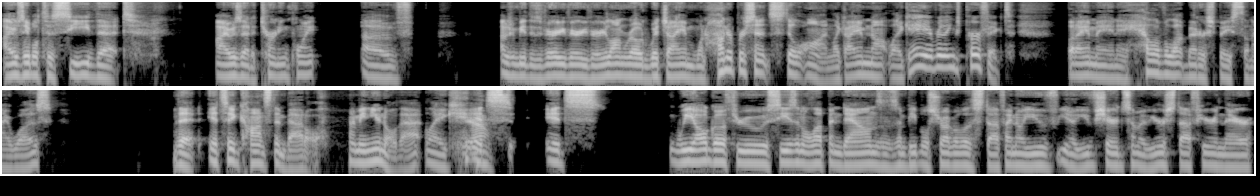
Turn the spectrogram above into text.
I was able to see that I was at a turning point of I was gonna be this very, very, very long road, which I am 100% still on. Like I am not like, hey, everything's perfect but I am in a hell of a lot better space than I was. That it's a constant battle. I mean, you know that. Like yeah. it's it's we all go through seasonal up and downs and some people struggle with stuff. I know you've, you know, you've shared some of your stuff here and there.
